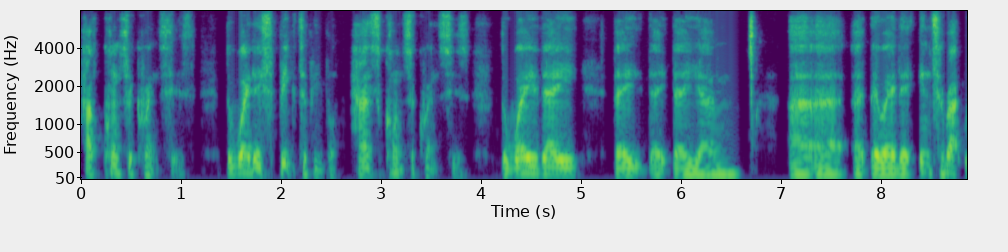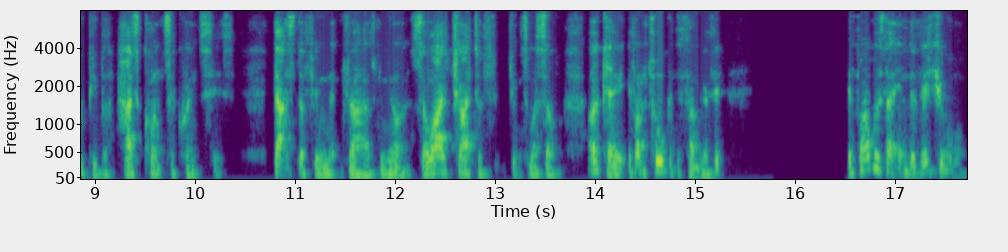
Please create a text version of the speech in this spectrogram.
have consequences, the way they speak to people has consequences, the way they, they, they, they, um, uh, uh, the way they interact with people has consequences. That's the thing that drives me on. So I try to think to myself, okay, if I'm talking to somebody, if I was that individual,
